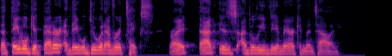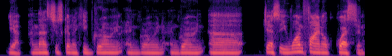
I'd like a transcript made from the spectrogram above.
that they will get better and they will do whatever it takes. Right. That is, I believe, the American mentality. Yeah. And that's just going to keep growing and growing and growing. Uh, Jesse, one final question.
